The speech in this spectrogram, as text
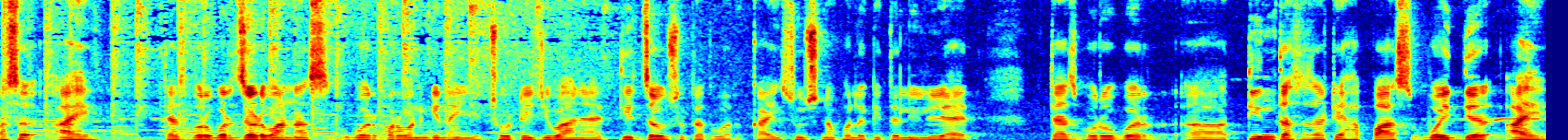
असं आहे. त्याचबरोबर जड वाहनास वर परवानगी नाही आहे छोटी जी वाहने आहेत तीच जाऊ शकतात वर. काही सूचना फलक इथं लिहिलेले आहेत. त्याचबरोबर तीन तासासाठी हा पास वैद्य आहे.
